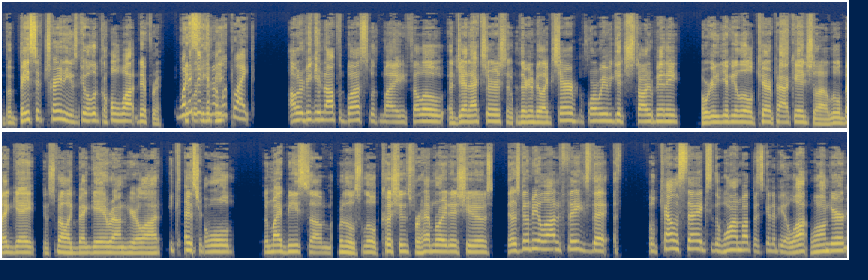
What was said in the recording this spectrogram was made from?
But basic training is going to look a whole lot different. What people is it going to look like? I'm going to be getting off the bus with my fellow uh, Gen Xers, and they're going to be like, sir, before we even get you started, Benny, we're going to give you a little care package, a little Bengay. It can smell like Bengay around here a lot. You guys are old. There might be some of those little cushions for hemorrhoid issues. There's going to be a lot of things that well, calisthenics, the warm up is going to be a lot longer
